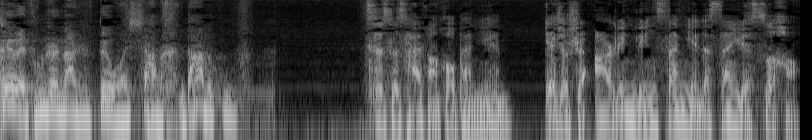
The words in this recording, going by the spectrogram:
崔伟同志，那是对我下了很大的功夫。此次采访后半年，也就是二零零三年的三月四号，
